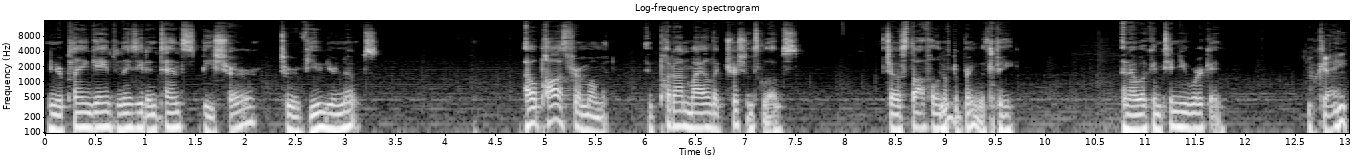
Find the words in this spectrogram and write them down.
when you're playing games and things get intense, be sure to review your notes. I will pause for a moment and put on my electrician's gloves, which I was thoughtful enough to bring with me, and I will continue working. Okay.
